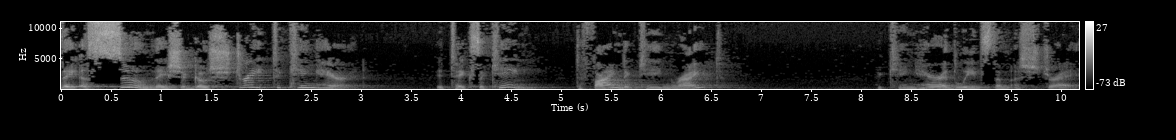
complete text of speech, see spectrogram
they assumed they should go straight to King Herod. It takes a king to find a king, right? But King Herod leads them astray.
